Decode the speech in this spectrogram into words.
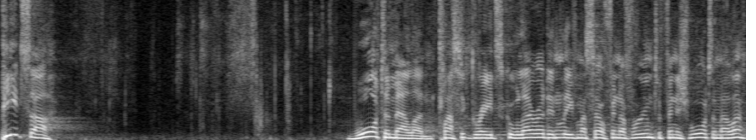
Pizza. Watermelon, classic grade school error. Didn't leave myself enough room to finish watermelon.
